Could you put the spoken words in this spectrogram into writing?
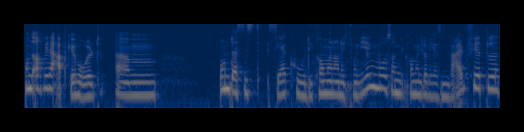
und auch wieder abgeholt. Ähm, und das ist sehr cool. Die kommen auch nicht von irgendwo, sondern die kommen, glaube ich, aus dem Waldviertel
